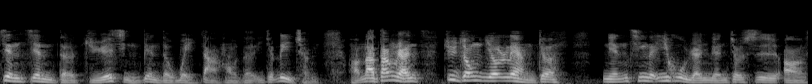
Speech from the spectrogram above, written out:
渐渐的觉醒变得伟大好的一个历程。好，那当然剧中有两个年轻的医护人员，就是啊。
